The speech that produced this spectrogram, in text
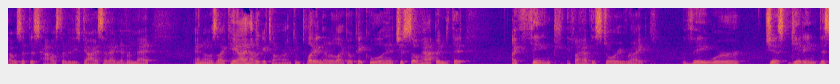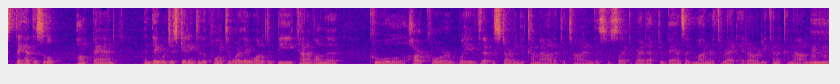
I was at this house, there were these guys that I'd never met, and I was like, hey, I have a guitar, I can play, and they were like, okay, cool. And it just so happened that I think, if I have the story right, they were just getting this. They had this little punk band, and they were just getting to the point to where they wanted to be kind of on the cool hardcore wave that was starting to come out at the time. This was like right after bands like Minor Threat had already kind of come out and Mm-hmm.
